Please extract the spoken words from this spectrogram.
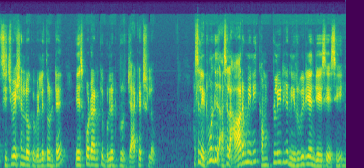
సిచ్యువేషన్లోకి వెళుతుంటే వేసుకోవడానికి బుల్లెట్ ప్రూఫ్ జాకెట్స్ లేవు అసలు ఎటువంటి అసలు ఆర్మీని కంప్లీట్గా నిర్వీర్యం చేసేసి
